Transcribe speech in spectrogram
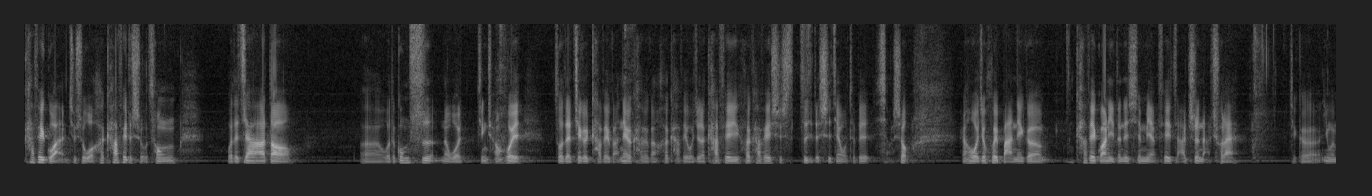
咖啡馆，就是我喝咖啡的时候，从我的家到。呃，我的公司，那我经常会坐在这个咖啡馆、那个咖啡馆喝咖啡。我觉得咖啡喝咖啡是自己的时间，我特别享受。然后我就会把那个咖啡馆里的那些免费杂志拿出来，这个因为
